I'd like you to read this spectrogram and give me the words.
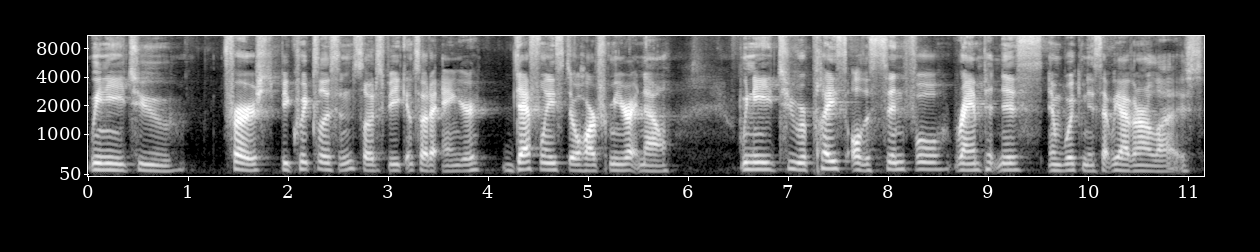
we need to first be quick to listen, so to speak, and so to anger. Definitely still hard for me right now. We need to replace all the sinful rampantness and wickedness that we have in our lives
